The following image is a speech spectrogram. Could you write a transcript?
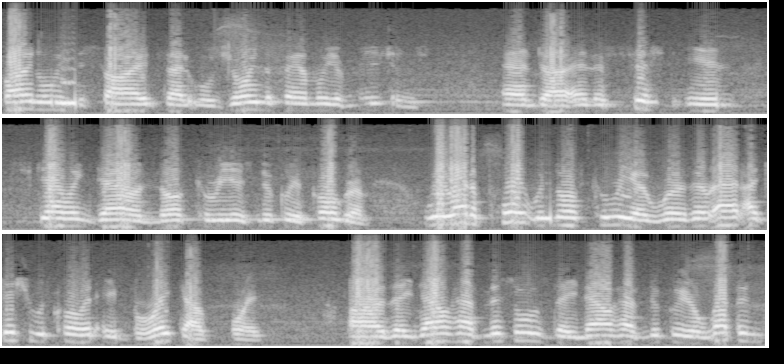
finally decides that it will join the family of nations and uh, and assist in scaling down North Korea's nuclear program. We're at a point with North Korea where they're at, I guess you would call it a breakout point. Uh, they now have missiles, they now have nuclear weapons.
